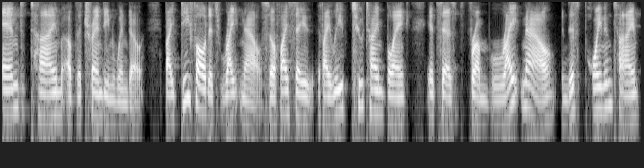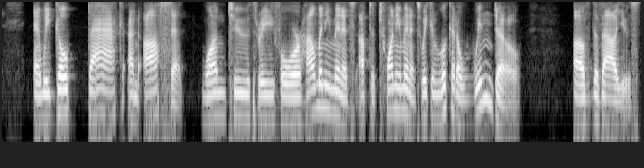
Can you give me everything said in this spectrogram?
end time of the trending window. By default, it's right now. So if I say, if I leave to time blank, it says from right now, in this point in time, and we go back an offset, one, two, three, four, how many minutes, up to 20 minutes, we can look at a window of the values.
